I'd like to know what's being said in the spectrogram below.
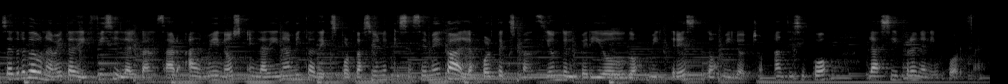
Se trata de una meta difícil de alcanzar, al menos en la dinámica de exportaciones que se asemeja a la fuerte expansión del periodo 2003-2008, anticipó la cifra en el informe.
